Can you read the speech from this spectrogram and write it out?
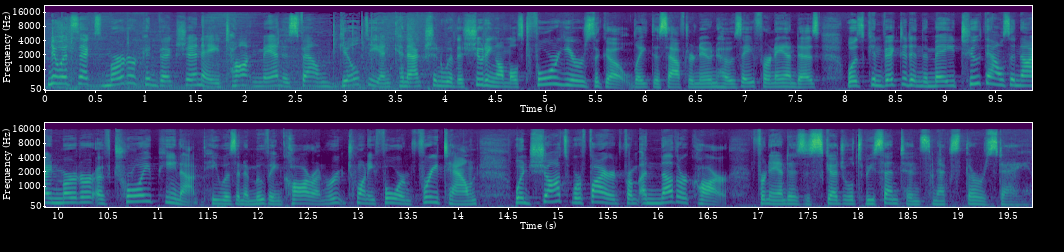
New at 6 murder conviction. A Taunton man is found guilty in connection with a shooting almost four years ago. Late this afternoon, Jose Fernandes was convicted in the May 2009 murder of Troy Pina. He was in a moving car on Route 24 in Freetown when shots were fired from another car. Fernandes is scheduled to be sentenced next Thursday.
